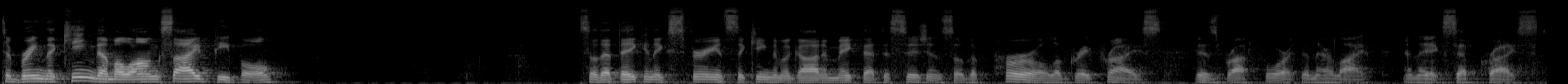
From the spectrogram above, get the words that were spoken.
to bring the kingdom alongside people so that they can experience the kingdom of God and make that decision so the pearl of great price is brought forth in their life and they accept Christ.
